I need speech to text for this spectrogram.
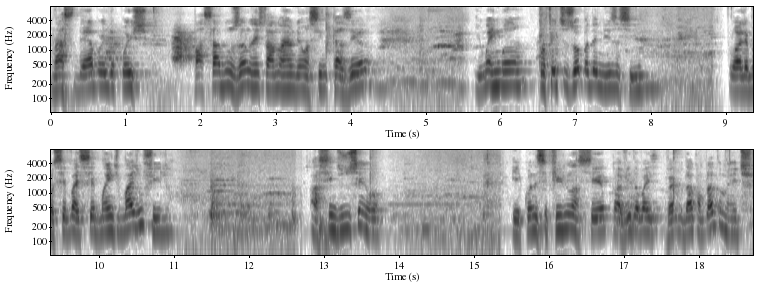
Nasce Débora e depois, passados uns anos, a gente estava numa reunião assim caseira. E uma irmã profetizou para Denise assim: falou, Olha, você vai ser mãe de mais um filho. Assim diz o Senhor. E quando esse filho nascer, tua vida vai, vai mudar completamente.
